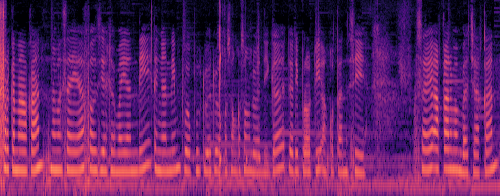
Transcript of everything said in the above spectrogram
perkenalkan, nama saya Fauziah Damayanti dengan NIM 2220023 dari Prodi Akuntansi. Saya akan membacakan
